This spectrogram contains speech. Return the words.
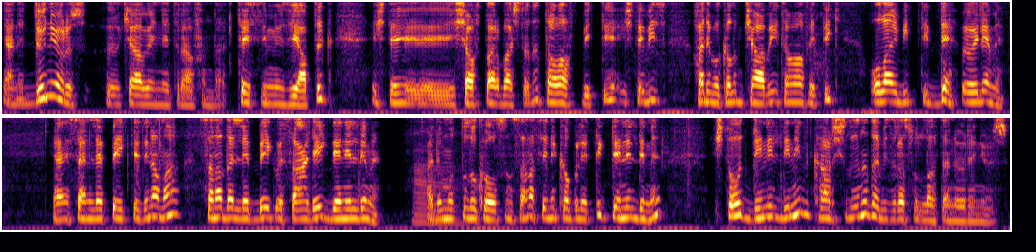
Yani dönüyoruz e, Kabe'nin etrafında. Teslimimizi yaptık. İşte e, şaftlar başladı. Tavaf bitti. İşte biz hadi bakalım Kabe'yi tavaf ettik. Olay bitti de öyle mi? Yani sen lebbeyk dedin ama sana da lebbeyk ve sa'deyk denildi mi? Hmm. Hadi mutluluk olsun sana seni kabul ettik denildi mi? İşte o denildiğinin karşılığını da biz Resulullah'tan öğreniyoruz.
